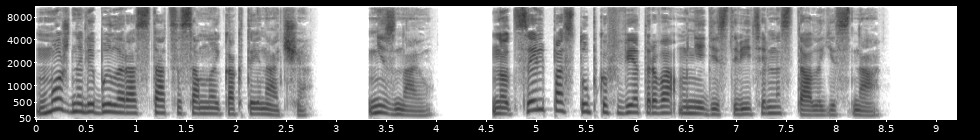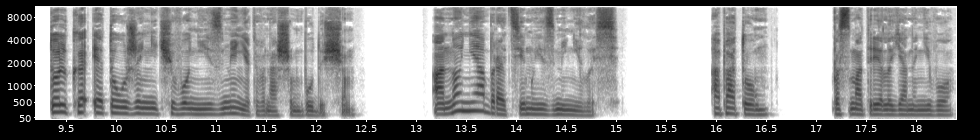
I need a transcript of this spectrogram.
Можно ли было расстаться со мной как-то иначе? Не знаю но цель поступков Ветрова мне действительно стала ясна. Только это уже ничего не изменит в нашем будущем. Оно необратимо изменилось. А потом, посмотрела я на него,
